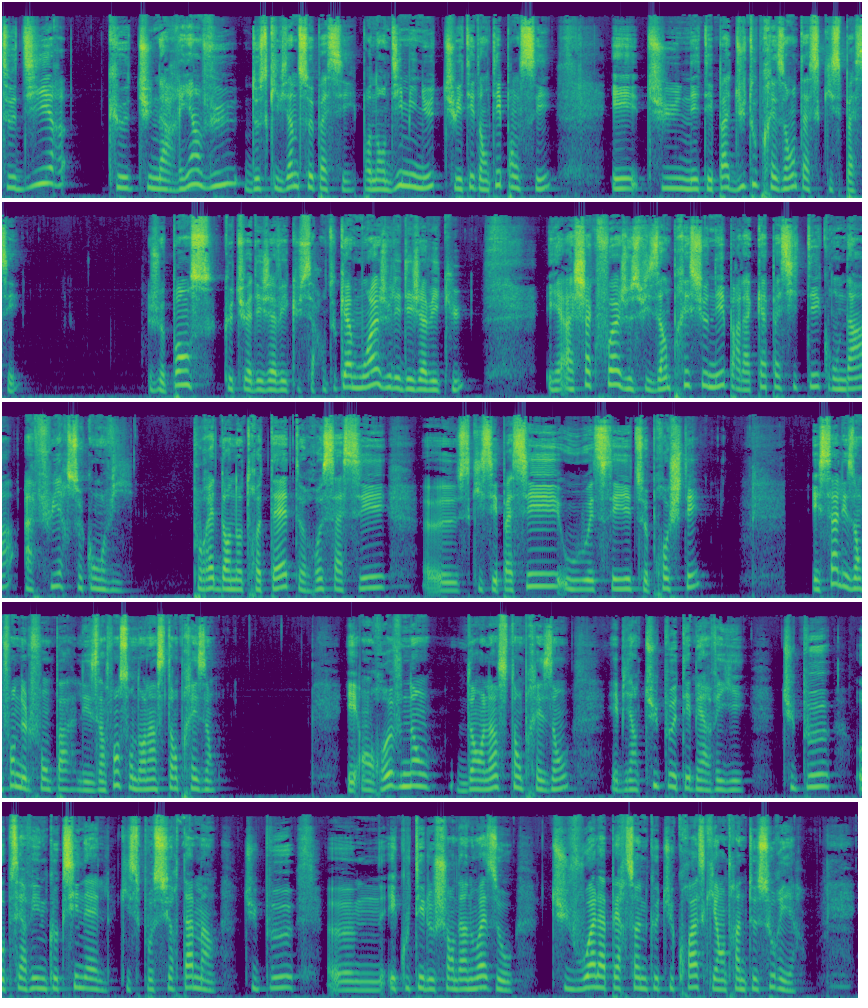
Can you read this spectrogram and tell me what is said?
te dire que tu n'as rien vu de ce qui vient de se passer. Pendant dix minutes, tu étais dans tes pensées et tu n'étais pas du tout présente à ce qui se passait. Je pense que tu as déjà vécu ça. En tout cas, moi, je l'ai déjà vécu. Et à chaque fois, je suis impressionnée par la capacité qu'on a à fuir ce qu'on vit. Pour être dans notre tête, ressasser euh, ce qui s'est passé ou essayer de se projeter. Et ça, les enfants ne le font pas. Les enfants sont dans l'instant présent. Et en revenant dans l'instant présent, eh bien, tu peux t'émerveiller. Tu peux observer une coccinelle qui se pose sur ta main. Tu peux euh, écouter le chant d'un oiseau. Tu vois la personne que tu croises qui est en train de te sourire.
